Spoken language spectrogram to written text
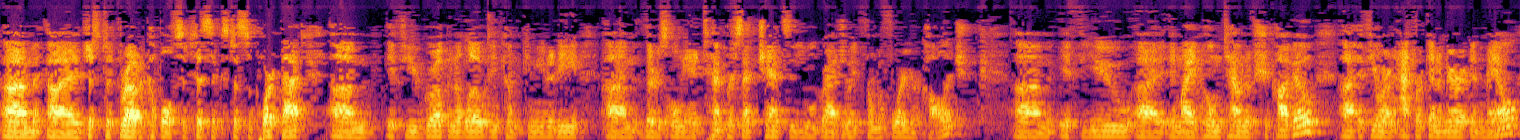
Um, uh, just to throw out a couple of statistics to support that, um, if you grow up in a low income community, um, there's only a 10% chance that you will graduate from a four-year college. Um, if you, uh, in my hometown of Chicago, uh, if you are an African American male,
